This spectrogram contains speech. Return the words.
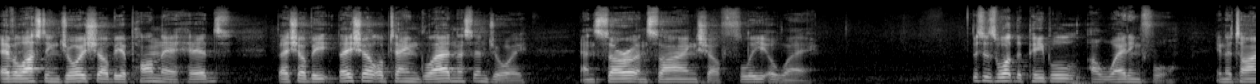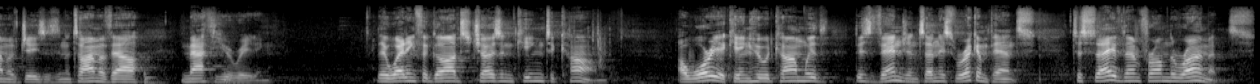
Everlasting joy shall be upon their heads. They shall, be, they shall obtain gladness and joy, and sorrow and sighing shall flee away. This is what the people are waiting for in the time of Jesus, in the time of our Matthew reading. They're waiting for God's chosen king to come, a warrior king who would come with this vengeance and this recompense to save them from the Romans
